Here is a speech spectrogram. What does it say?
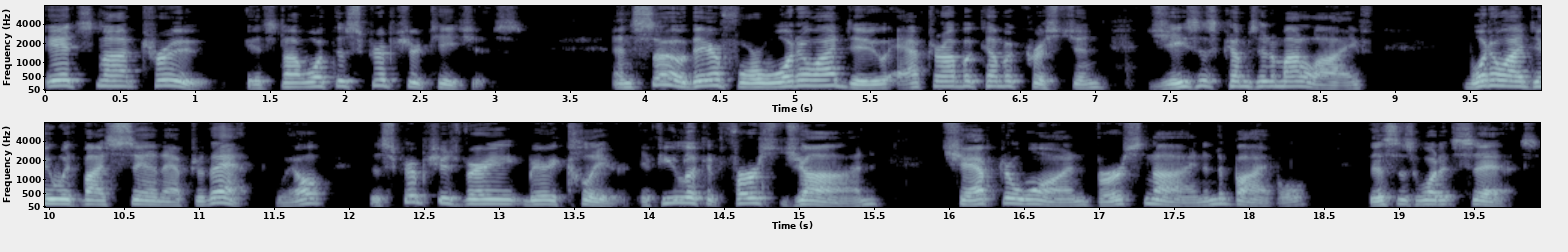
It's not true. It's not what the scripture teaches. And so, therefore, what do I do after I become a Christian? Jesus comes into my life. What do I do with my sin after that? Well, the scripture is very, very clear. If you look at 1 John chapter 1, verse 9 in the Bible, this is what it says.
